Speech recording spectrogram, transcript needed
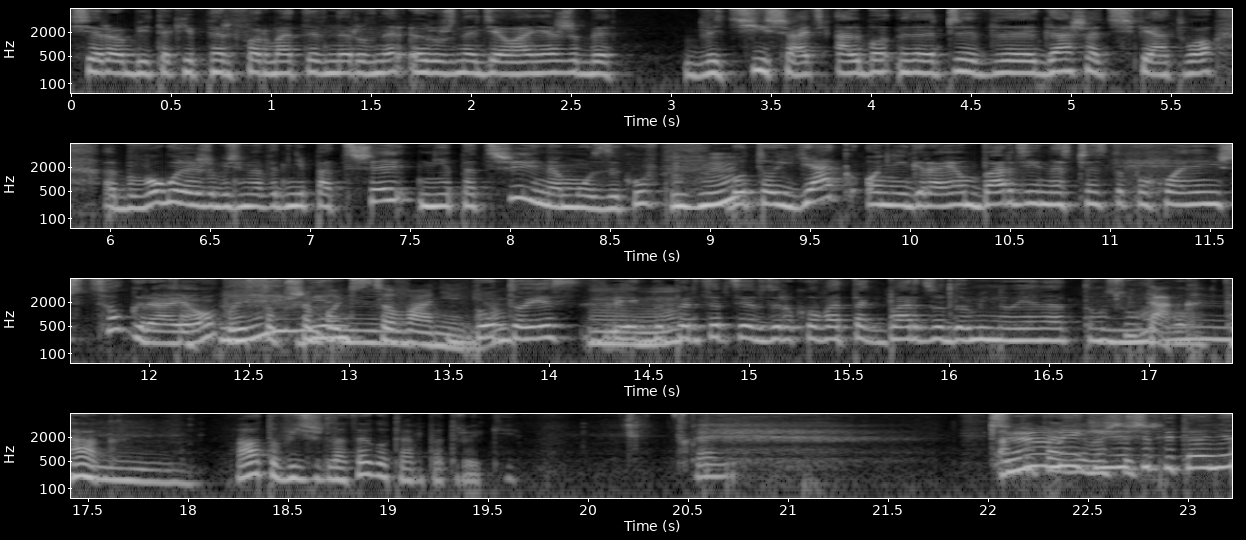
się robi takie performatywne równe, różne działania, żeby wyciszać albo znaczy wygaszać światło, albo w ogóle, żebyśmy nawet nie, patrzy, nie patrzyli na muzyków, bo to jak oni grają bardziej nas często pochłania niż co grają. Tak, bo jest to przebodźcowanie, Bo to jest jakby percepcja wzrokowa tak bardzo dominuje nad tą słuchową. Tak, tak. A, to widzisz, dlatego te MP3. Czy mamy jakieś jeszcze pytania?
